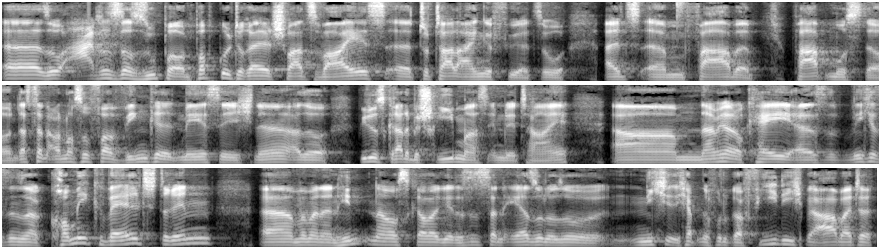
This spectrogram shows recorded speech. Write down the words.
Äh, so, ah, das ist doch super. Und popkulturell schwarz-weiß äh, total eingeführt, so als ähm, Farbe, Farbmuster. Und das dann auch noch so verwinkelt mäßig, ne? Also, wie du es gerade beschrieben hast im Detail. Ähm, da habe ich gedacht, okay, also bin ich jetzt in so einer Comic-Welt drin, äh, wenn man dann hinten aufs Cover geht, das ist dann eher so so, nicht, ich habe eine Fotografie, die ich bearbeite,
